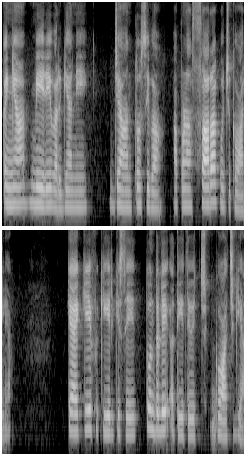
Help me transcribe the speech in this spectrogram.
ਕਈਆਂ ਮੇਰੇ ਵਰਗਿਆਂ ਨੇ ਜਾਨ ਤੋਂ ਸਿਵਾ ਆਪਣਾ ਸਾਰਾ ਕੁਝ ਗਵਾ ਲਿਆ। ਕਹਿ ਕੇ ਫਕੀਰ ਕਿਸੇ ਧੁੰਦਲੇ ਅਤੀਤ ਵਿੱਚ ਗਵਾਚ ਗਿਆ।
